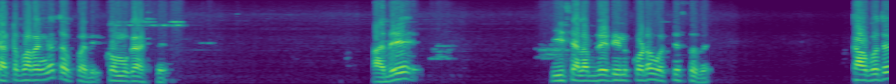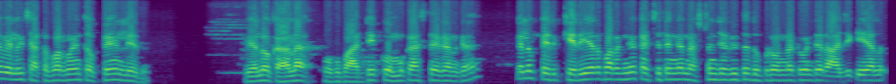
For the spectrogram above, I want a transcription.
చట్టపరంగా తప్పది కొమ్ము కాస్తే. అదే ఈ సెలబ్రిటీలకు కూడా వర్తిస్తుంది కాకపోతే వీళ్ళకి చట్టపరమైన తప్పేం లేదు. వీళ్ళు ఒకవేళ ఒక పార్టీ కొమ్ము కాస్తే కనుక వీళ్ళు కెరియర్ పరంగా ఖచ్చితంగా నష్టం జరుగుతుంది. ఇప్పుడు ఉన్నటువంటి రాజకీయాలు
